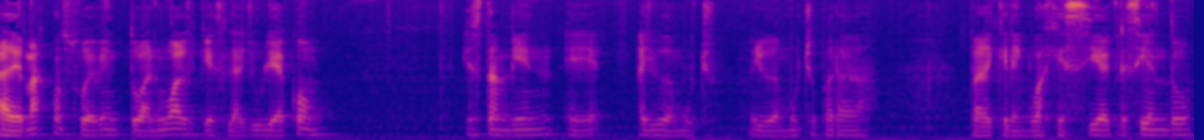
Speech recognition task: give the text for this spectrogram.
Además, con su evento anual, que es la JuliaCon, eso también eh, ayuda mucho, ayuda mucho para, para que el lenguaje siga creciendo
